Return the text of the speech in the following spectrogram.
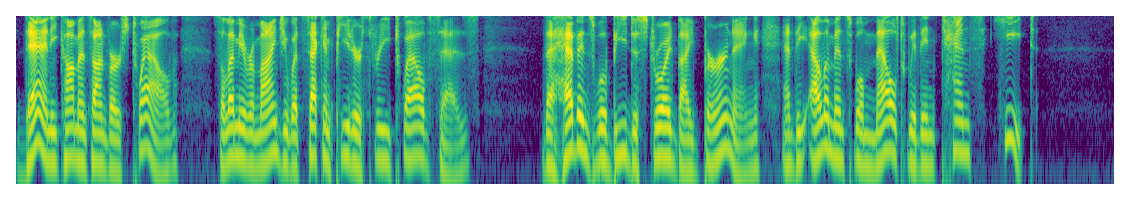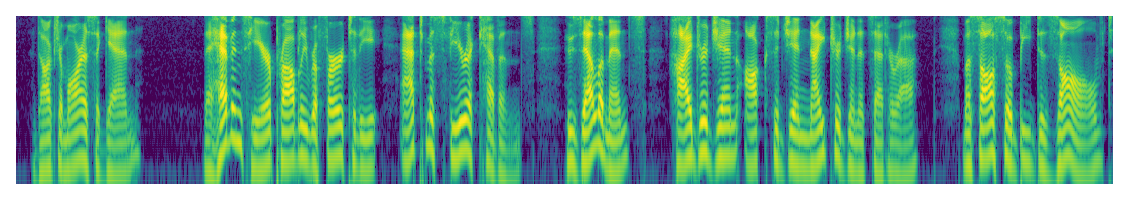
Then he comments on verse 12. So let me remind you what 2 Peter 3:12 says. The heavens will be destroyed by burning, and the elements will melt with intense heat. Dr. Morris again. The heavens here probably refer to the atmospheric heavens, whose elements, hydrogen, oxygen, nitrogen, etc., must also be dissolved,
